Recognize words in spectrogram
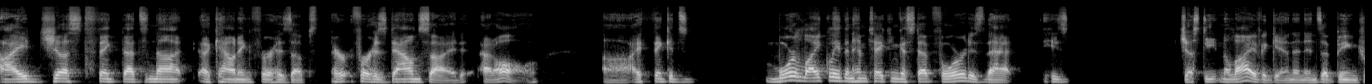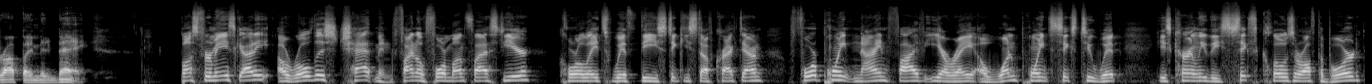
I just think that's not accounting for his ups er, for his downside at all. Uh, I think it's more likely than him taking a step forward is that he's just eaten alive again and ends up being dropped by mid May. Bust for me, Scotty. Aroldis Chapman, final four months last year, correlates with the sticky stuff crackdown. 4.95 ERA, a 1.62 whip. He's currently the sixth closer off the board.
